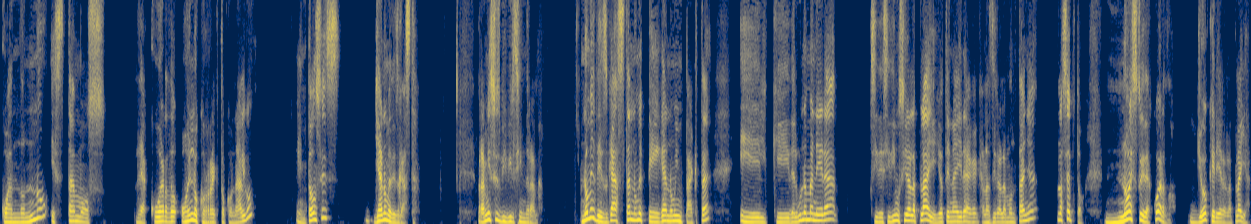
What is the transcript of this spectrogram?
cuando no estamos de acuerdo o en lo correcto con algo, entonces ya no me desgasta. Para mí eso es vivir sin drama. No me desgasta, no me pega, no me impacta el que de alguna manera, si decidimos ir a la playa y yo tenía ganas de ir a la montaña, lo acepto. No estoy de acuerdo. Yo quería ir a la playa,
